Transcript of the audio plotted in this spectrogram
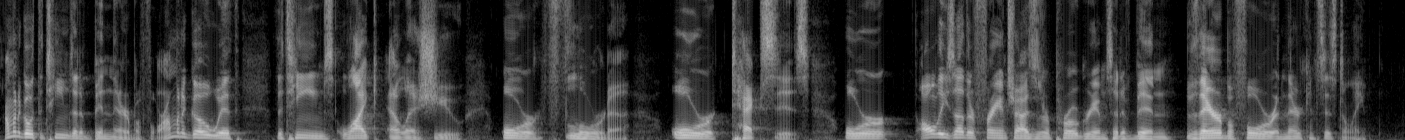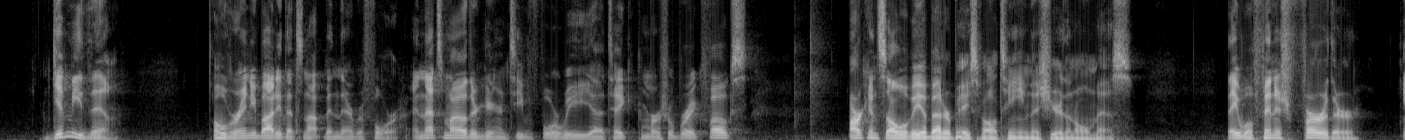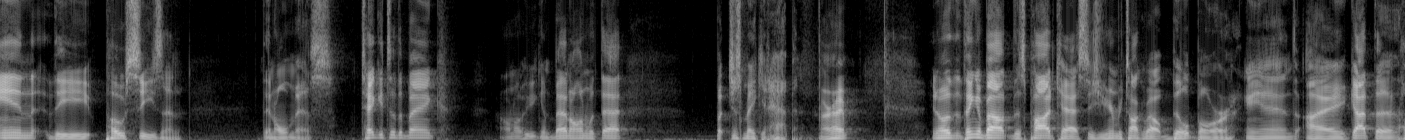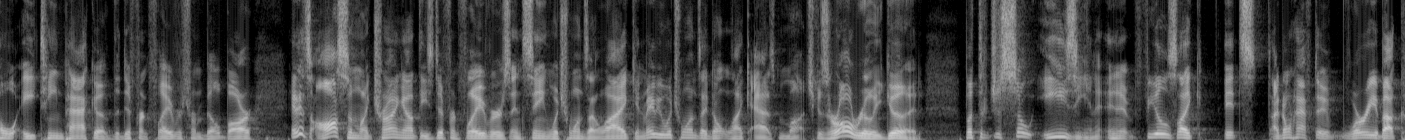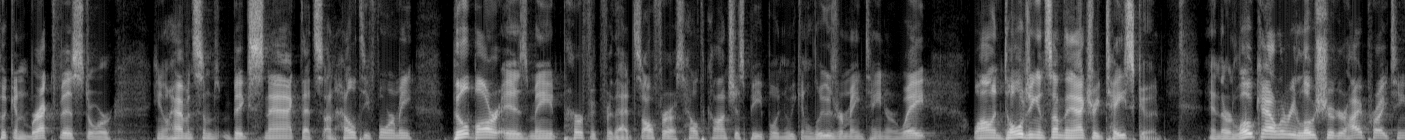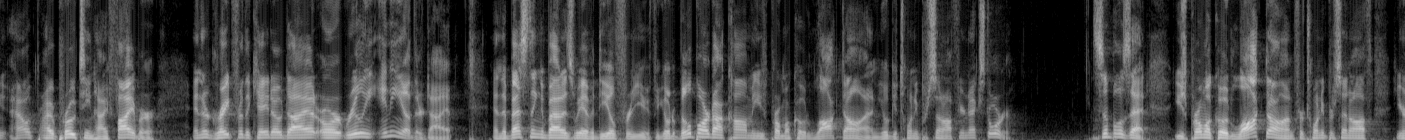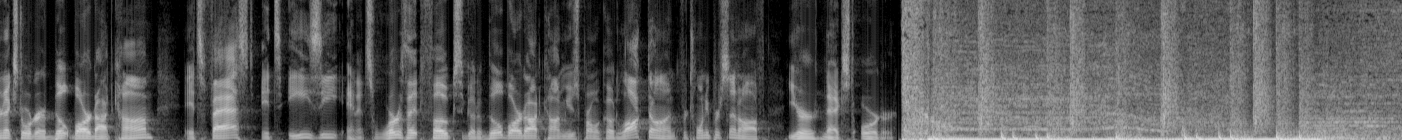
I'm going to go with the teams that have been there before. I'm going to go with the teams like LSU or Florida or Texas or all these other franchises or programs that have been there before and there consistently. Give me them over anybody that's not been there before. And that's my other guarantee before we uh, take a commercial break, folks. Arkansas will be a better baseball team this year than Ole Miss. They will finish further in the postseason than Ole Miss. Take it to the bank. I don't know who you can bet on with that, but just make it happen. All right. You know, the thing about this podcast is you hear me talk about Built Bar, and I got the whole 18 pack of the different flavors from Built Bar. And it's awesome, like trying out these different flavors and seeing which ones I like and maybe which ones I don't like as much because they're all really good, but they're just so easy. And it, and it feels like it's, I don't have to worry about cooking breakfast or, you know, having some big snack that's unhealthy for me. Built Bar is made perfect for that. It's all for us health conscious people, and we can lose or maintain our weight while indulging in something that actually tastes good. And they're low calorie, low sugar, high protein, high protein, high fiber and they're great for the keto diet or really any other diet. And the best thing about it is we have a deal for you. If you go to builtbar.com and use promo code locked on, you'll get 20% off your next order. Simple as that. Use promo code locked on for 20% off your next order at builtbar.com. It's fast, it's easy, and it's worth it, folks. Go to builtbar.com, use promo code locked on for 20% off your next order.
